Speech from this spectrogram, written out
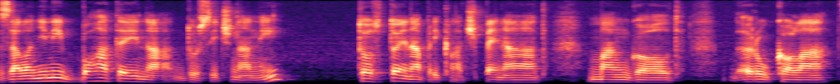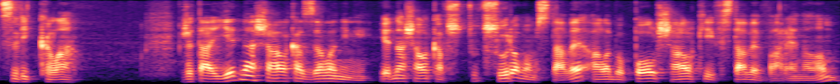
zeleniny bohatej na dusičnany, to, to je napríklad špenát, mangold, rukola, cvikla, že tá jedna šálka zeleniny, jedna šálka v, v súrovom stave alebo pol šálky v stave varenom,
